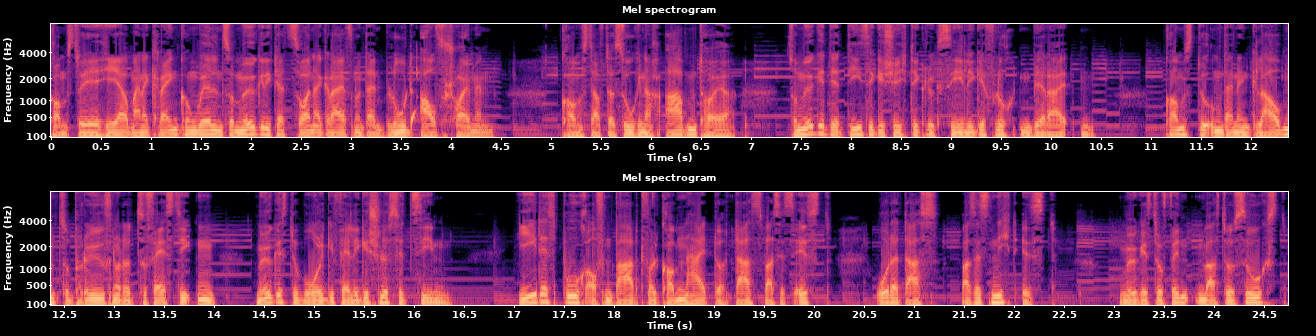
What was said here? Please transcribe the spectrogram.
Kommst du hierher um einer Kränkung willen, so möge dich der Zorn ergreifen und dein Blut aufschäumen. Kommst du auf der Suche nach Abenteuer, so möge dir diese Geschichte glückselige Fluchten bereiten. Kommst du, um deinen Glauben zu prüfen oder zu festigen, mögest du wohlgefällige Schlüsse ziehen. Jedes Buch offenbart Vollkommenheit durch das, was es ist, oder das, was es nicht ist. Mögest du finden, was du suchst,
